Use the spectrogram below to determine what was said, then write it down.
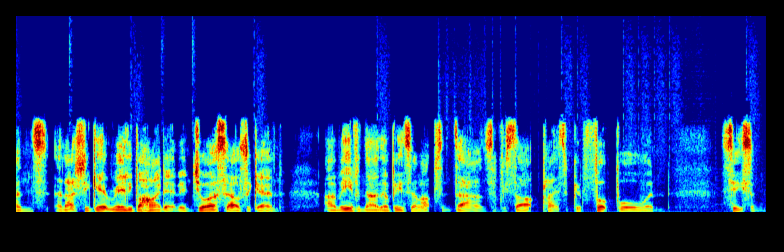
and and actually get really behind it and enjoy ourselves again. Um, even though there'll be some ups and downs, if we start playing some good football and see some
